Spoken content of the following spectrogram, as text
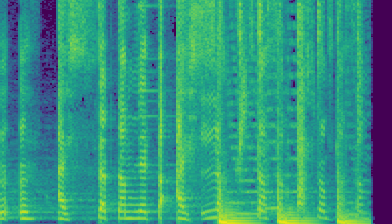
Mm -mm. Ice, septembre, ice. Look, dans sa face, comme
